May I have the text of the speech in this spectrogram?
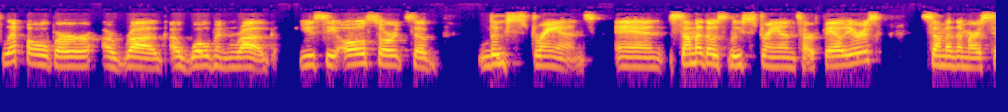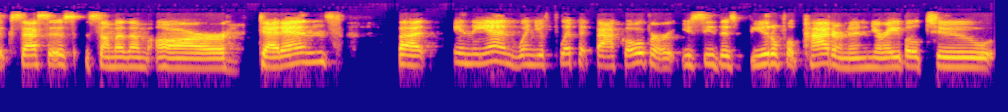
flip over a rug, a woven rug, you see all sorts of loose strands. And some of those loose strands are failures, some of them are successes, some of them are dead ends. But in the end, when you flip it back over, you see this beautiful pattern and you're able to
